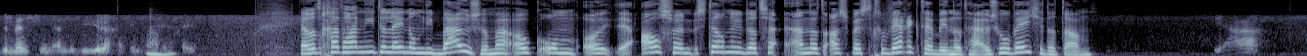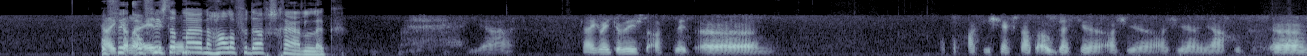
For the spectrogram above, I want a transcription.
de mensen en de dieren in Oh ja. omgeving. Ja, want het gaat haar niet alleen om die buizen, maar ook om... oh, Als er, stel nu dat ze aan dat asbest gewerkt hebben in dat huis, hoe weet je dat dan? Ja. Of, is dat maar een halve dag schadelijk? Ja, kijk, weet je wat is? Als dit, eh, op het pakje check staat ook dat je, als je, als je ja goed, ehm,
